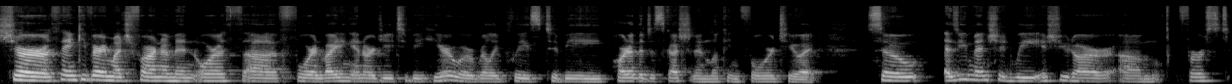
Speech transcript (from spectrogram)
Sure. Thank you very much, Farnam and Orith, uh, for inviting NRG to be here. We're really pleased to be part of the discussion and looking forward to it. So, as you mentioned, we issued our um, first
